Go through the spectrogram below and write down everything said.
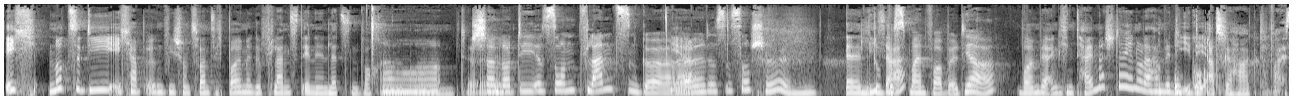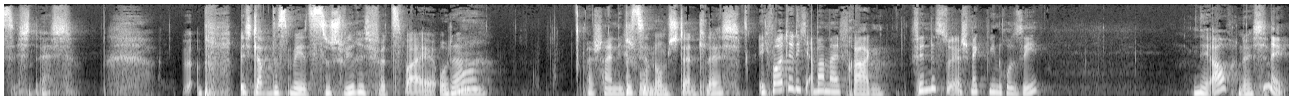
ich nutze die. Ich habe irgendwie schon 20 Bäume gepflanzt in den letzten Wochen. und, äh, Charlotte ist so ein Pflanzengirl. Ja. Das ist so schön. Äh, Du Lisa, bist mein Vorbild, ja. wollen wir eigentlich einen Timer stellen oder haben wir die Oh Idee Gott. abgehakt? Weiß ich nicht. Ich glaube, das ist mir jetzt zu schwierig für zwei, oder? Wahrscheinlich Bisschen schon. umständlich. Ich wollte dich aber mal fragen. Findest du, er schmeckt wie ein Rosé? Nee, auch nicht. Nee,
